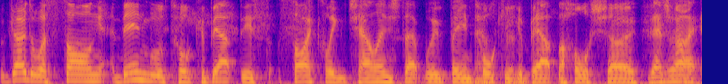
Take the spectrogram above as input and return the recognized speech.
we'll go to a song, then we'll talk about this cycling challenge that we've been talking about the whole show. That's right.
